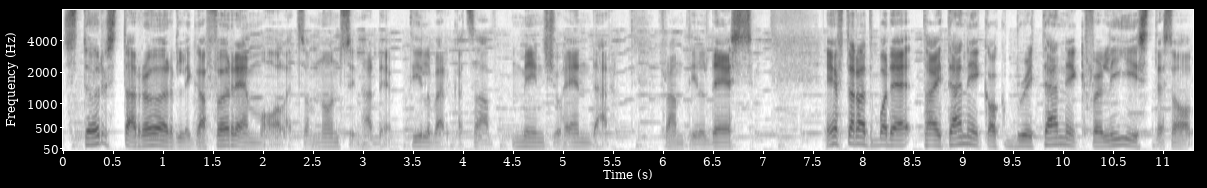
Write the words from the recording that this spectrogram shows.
största rörliga föremålet som någonsin hade tillverkats av människohänder fram till dess. Efter att både Titanic och Britannic förliste så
